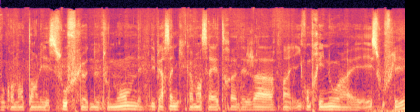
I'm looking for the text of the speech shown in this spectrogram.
Donc on entend les souffles de tout le monde, des personnes qui commencent à être déjà, y compris nous, hein, essoufflées.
